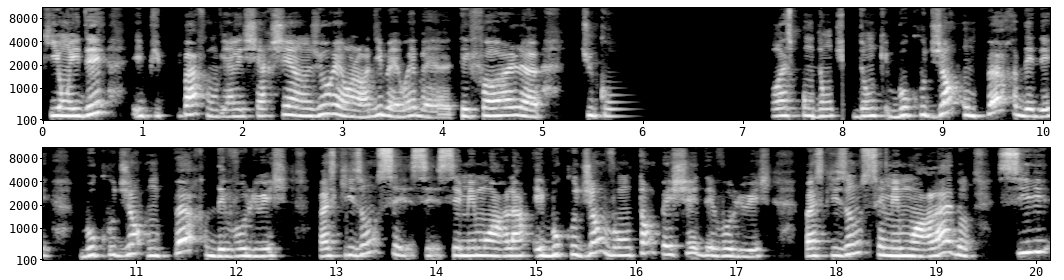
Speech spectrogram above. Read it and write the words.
qui ont aidé, et puis paf, on vient les chercher un jour et on leur dit ben ouais ben t'es folle, tu corresponds. Donc donc beaucoup de gens ont peur d'aider. Beaucoup de gens ont peur d'évoluer parce qu'ils ont ces, ces, ces mémoires là et beaucoup de gens vont t'empêcher d'évoluer parce qu'ils ont ces mémoires là donc si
